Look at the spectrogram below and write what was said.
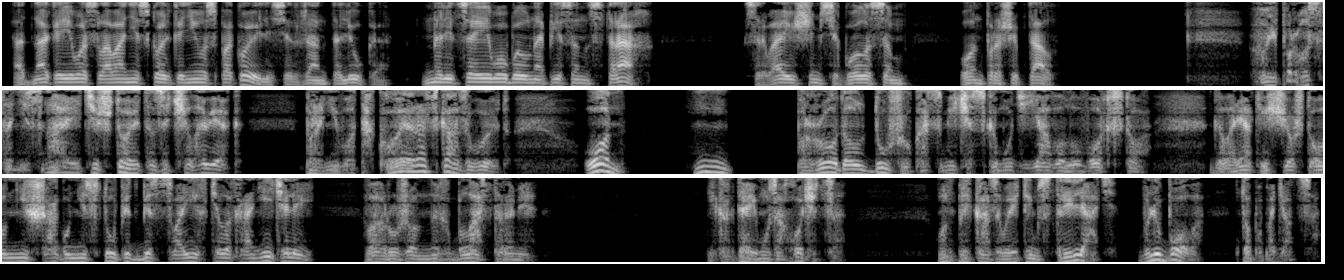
Однако его слова нисколько не успокоили сержанта Люка. На лице его был написан страх. Срывающимся голосом он прошептал. — Вы просто не знаете, что это за человек. Про него такое рассказывают. Он продал душу космическому дьяволу, вот что. Говорят еще, что он ни шагу не ступит без своих телохранителей, вооруженных бластерами. — и когда ему захочется, он приказывает им стрелять в любого, кто попадется.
